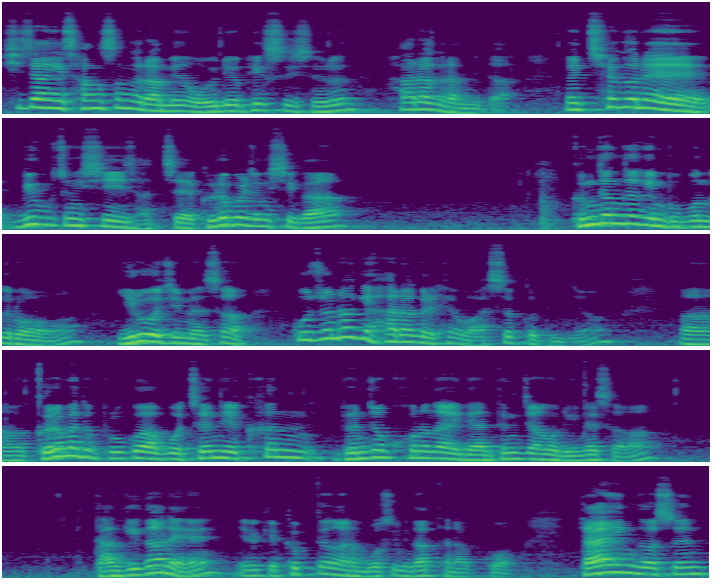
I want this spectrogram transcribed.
시장이 상승을 하면 오히려 VIX 지수는 하락을 합니다. 최근에 미국 증시 자체 글로벌 증시가 긍정적인 부분으로 이루어지면서 꾸준하게 하락을 해 왔었거든요. 어, 그럼에도 불구하고 전일 큰 변종 코로나에 대한 등장으로 인해서 단기간에 이렇게 급등하는 모습이 나타났고 다행인 것은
